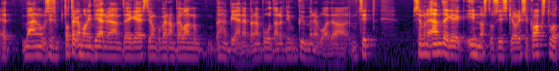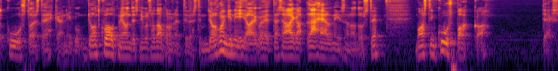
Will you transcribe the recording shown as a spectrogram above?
Et mä en ollut, siis totta kai mä olin tiennyt MTGstä jonkun verran pelannut vähän pienempänä, puhutaan nyt niin 10-vuotiaana, mutta sitten semmoinen MTG-innostus iski, oliko se 2016 ehkä, niin kuin, don't quote me on this niin sataprosenttisesti, mutta johonkin niihin aikoihin, että se aika lähellä niin sanotusti. Mä ostin kuusi pakkaa tiedätkö,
